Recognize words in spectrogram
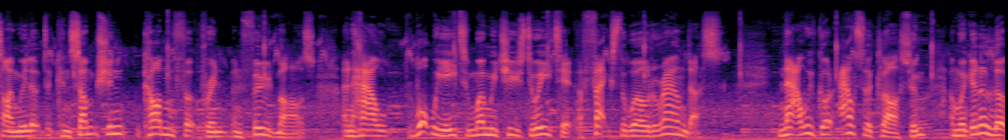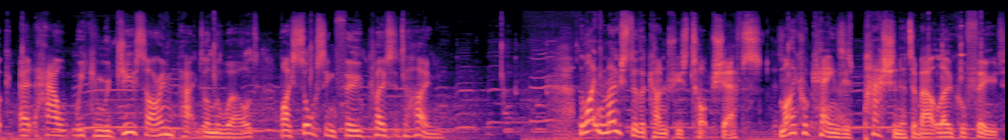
time we looked at consumption, carbon footprint, and food miles, and how what we eat and when we choose to eat it affects the world around us. Now we've got out of the classroom and we're going to look at how we can reduce our impact on the world by sourcing food closer to home. Like most of the country's top chefs, Michael Caines is passionate about local food.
